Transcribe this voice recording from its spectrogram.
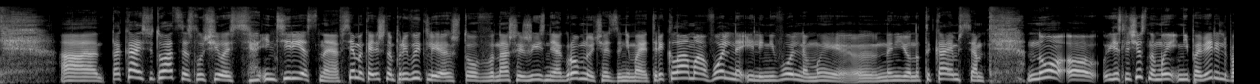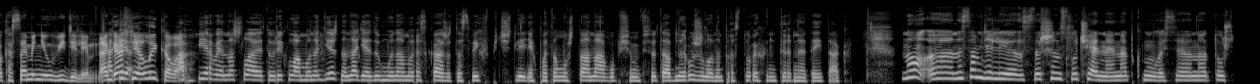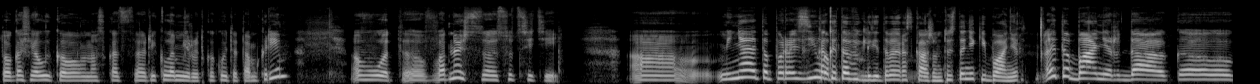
А, такая ситуация случилась интересная. Все мы, конечно, привыкли, что в нашей жизни огромную часть занимает реклама. Вольно или невольно мы э, на нее натыкаемся. Но, э, если честно, мы не поверили, пока сами не увидели. А Агафья а Лыкова. А первая нашла эту рекламу Надежда. Надя, я думаю, нам и расскажет о своих впечатлениях, потому что она, в общем, все это обнаружила на просторах интернета и так. Ну, э, на самом деле, совершенно случайно я наткнулась на то, что Агафья Лыкова у нас, кажется, рекламирует какой-то там крем вот, в одной из соцсетей. А, меня это поразило. Как это выглядит? Давай расскажем. То есть это некий баннер. Это баннер, да,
